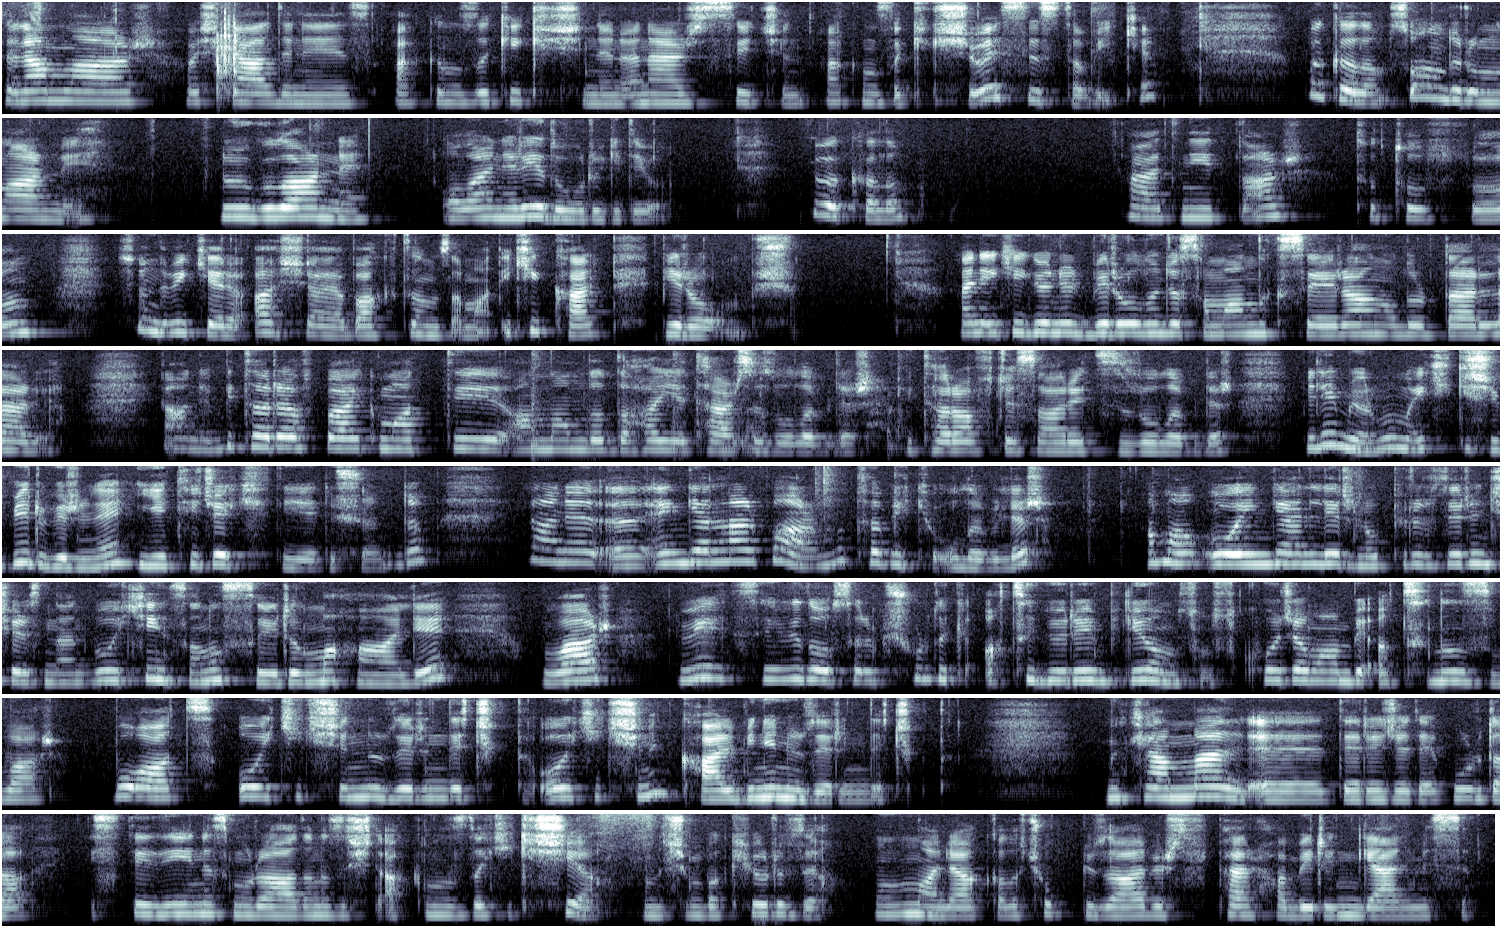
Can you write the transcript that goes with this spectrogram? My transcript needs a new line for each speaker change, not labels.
Selamlar, hoş geldiniz. Aklınızdaki kişinin enerjisi için, aklınızdaki kişi ve siz tabii ki. Bakalım son durumlar ne? Duygular ne? Olay nereye doğru gidiyor? Bir bakalım. Hayat niyetler tutulsun. Şimdi bir kere aşağıya baktığım zaman iki kalp bir olmuş. Hani iki gönül bir olunca samanlık seyran olur derler ya. Yani bir taraf belki maddi anlamda daha yetersiz olabilir. Bir taraf cesaretsiz olabilir. Bilemiyorum ama iki kişi birbirine yetecek diye düşündüm. Yani e, engeller var mı? Tabii ki olabilir. Ama o engellerin, o pürüzlerin içerisinden bu iki insanın sıyrılma hali var. Ve sevgili dostlarım şuradaki atı görebiliyor musunuz? Kocaman bir atınız var. Bu at o iki kişinin üzerinde çıktı. O iki kişinin kalbinin üzerinde çıktı. Mükemmel e, derecede burada istediğiniz muradınız işte aklınızdaki kişi ya. Onun için bakıyoruz ya. Onunla alakalı çok güzel bir süper haberin gelmesi.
